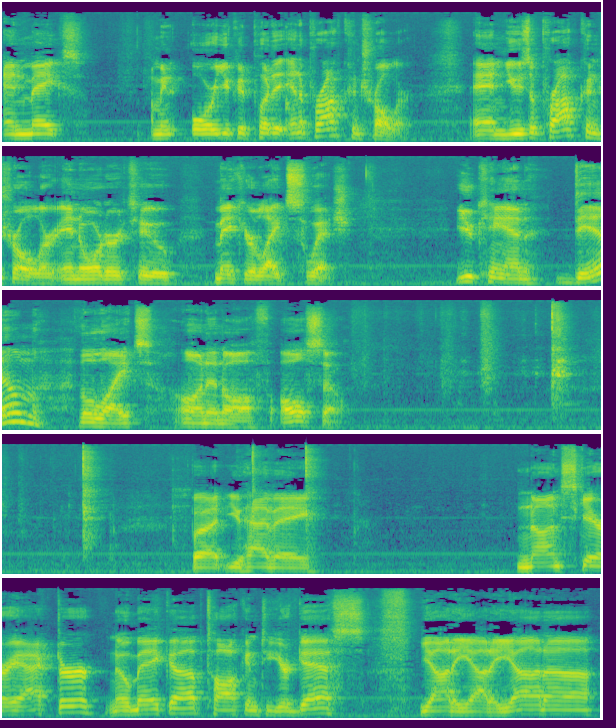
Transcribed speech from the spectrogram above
and makes, I mean, or you could put it in a prop controller and use a prop controller in order to make your light switch. You can dim the lights on and off also. But you have a non-scary actor, no makeup, talking to your guests, yada yada yada.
